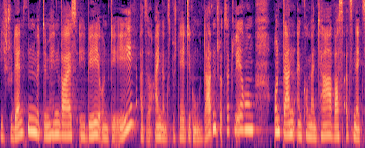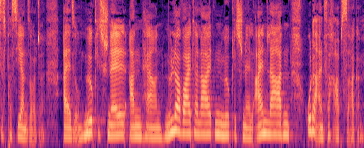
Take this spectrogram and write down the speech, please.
die Studenten mit dem Hinweis EB und DE, also Eingangsbestätigung und Datenschutzerklärung, und dann ein Kommentar, was als nächstes passieren sollte. Also möglichst schnell an Herrn Müller weiterleiten, möglichst schnell einladen oder einfach Absage.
